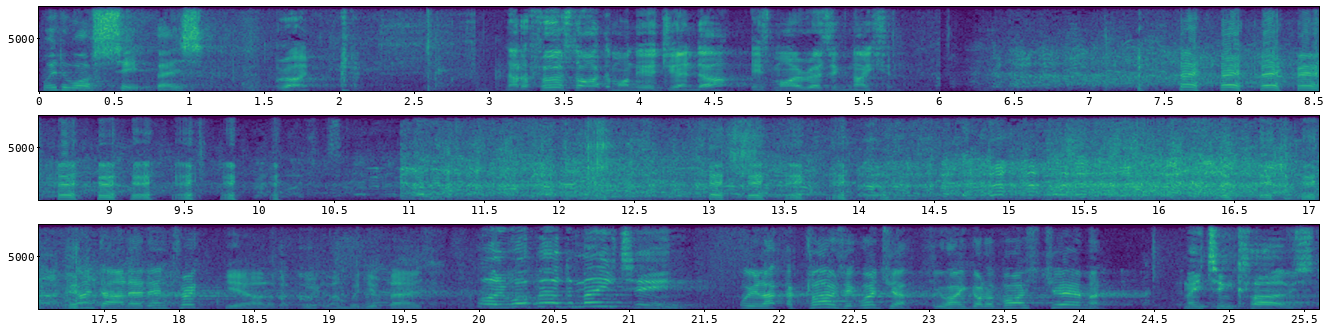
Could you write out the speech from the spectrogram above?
Where do I sit, Baz? Right. Now, the first item on the agenda is my resignation. Going down there then, Trig? Yeah, I'll have a quick one with you, Baz. Oh, what about the meeting? Well, you'll have to close it, won't you? You ain't got a vice chairman. Meeting closed.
